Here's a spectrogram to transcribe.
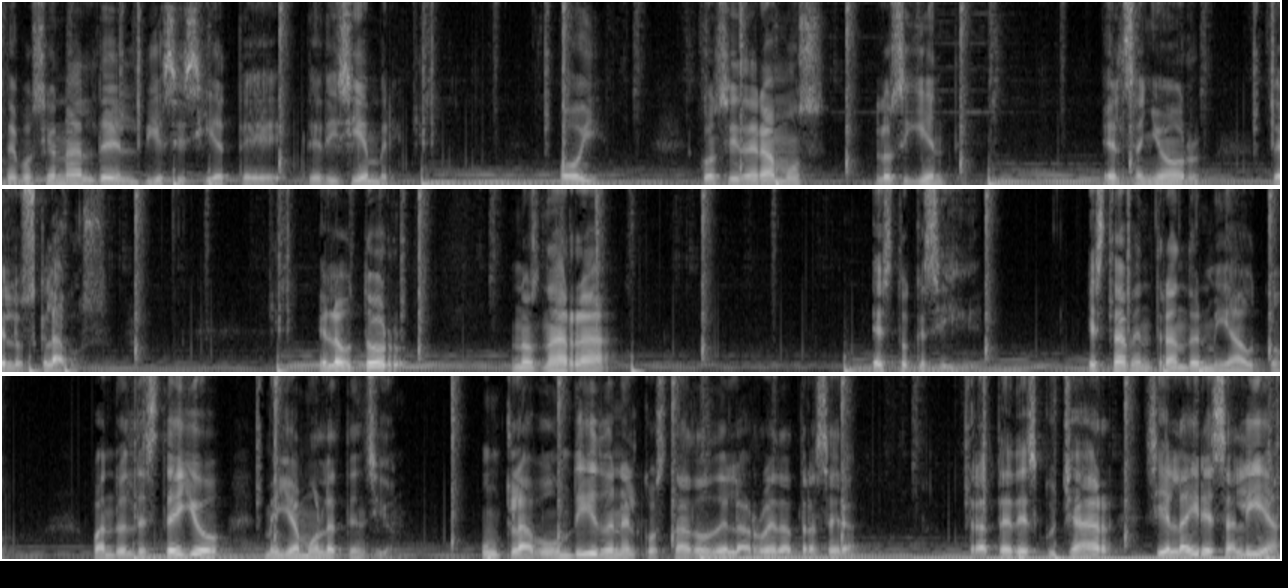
Devocional del 17 de diciembre. Hoy consideramos lo siguiente. El Señor de los clavos. El autor nos narra esto que sigue. Estaba entrando en mi auto cuando el destello me llamó la atención. Un clavo hundido en el costado de la rueda trasera. Traté de escuchar si el aire salía.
